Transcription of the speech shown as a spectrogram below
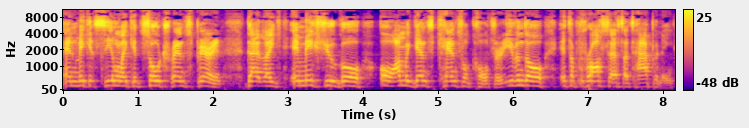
and make it seem like it's so transparent that like, it makes you go, oh, I'm against cancel culture, even though it's a process that's happening.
